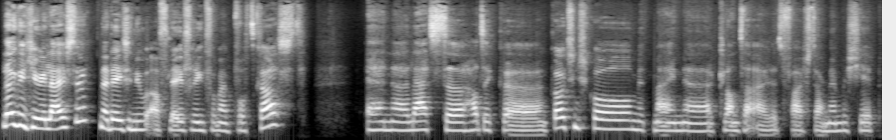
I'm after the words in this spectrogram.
Leuk dat je weer luistert naar deze nieuwe aflevering van mijn podcast. En uh, laatst uh, had ik uh, een coachingscall met mijn klanten uit het 5 Star Membership.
